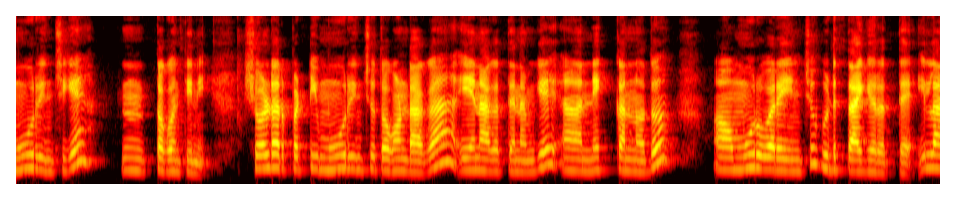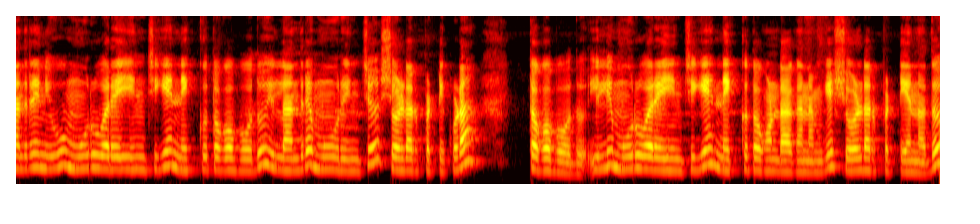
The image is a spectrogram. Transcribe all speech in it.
ಮೂರು ಇಂಚಿಗೆ ತೊಗೊತೀನಿ ಶೋಲ್ಡರ್ ಪಟ್ಟಿ ಮೂರು ಇಂಚು ತೊಗೊಂಡಾಗ ಏನಾಗುತ್ತೆ ನಮಗೆ ನೆಕ್ ಅನ್ನೋದು ಮೂರುವರೆ ಇಂಚು ಬಿಡುತ್ತಾಗಿರುತ್ತೆ ಇಲ್ಲಾಂದರೆ ನೀವು ಮೂರುವರೆ ಇಂಚಿಗೆ ನೆಕ್ಕು ತೊಗೋಬೋದು. ಇಲ್ಲಾಂದರೆ ಮೂರು ಇಂಚು ಶೋಲ್ಡರ್ ಪಟ್ಟಿ ಕೂಡ ತೊಗೋಬೋದು. ಇಲ್ಲಿ ಮೂರುವರೆ ಇಂಚಿಗೆ ನೆಕ್ ತೊಗೊಂಡಾಗ ನಮಗೆ ಶೋಲ್ಡರ್ ಪಟ್ಟಿ ಅನ್ನೋದು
